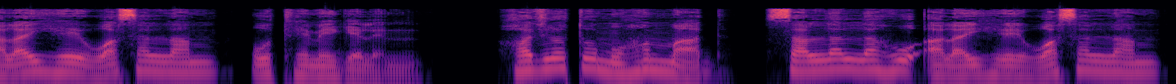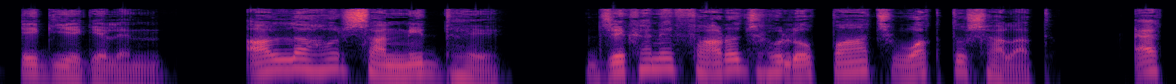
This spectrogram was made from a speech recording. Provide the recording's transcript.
আলাইহে ওয়াসাল্লাম ও থেমে গেলেন। হজরত মুহাম্মদ সাল্লাল্লাহু আলাইহে ওয়াসাল্লাম এগিয়ে গেলেন, আল্লাহর সান্নিধ্যে, যেখানে ফারজ হল পাঁচ ওয়াক্ত সালাত। এক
